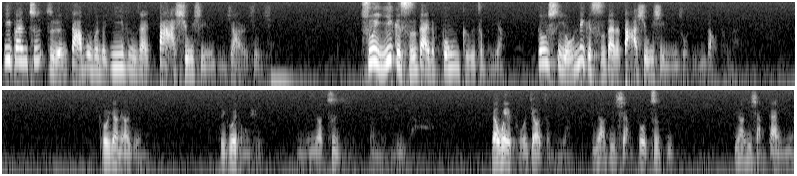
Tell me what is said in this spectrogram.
人。一般资质人大部分都依附在大修行人底下而修行，所以一个时代的风格怎么样，都是由那个时代的大修行人所领导出来。各位这样了解吗？所以各位同学，你们要自己要努力啊，要为佛教怎么样？不要去想做制度，不要去想盖庙，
